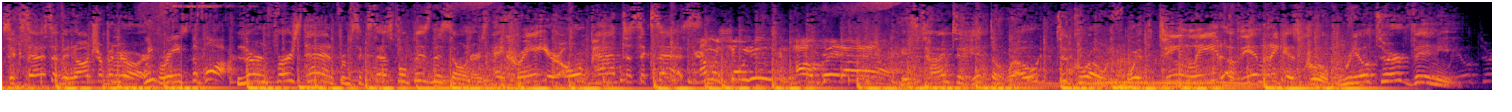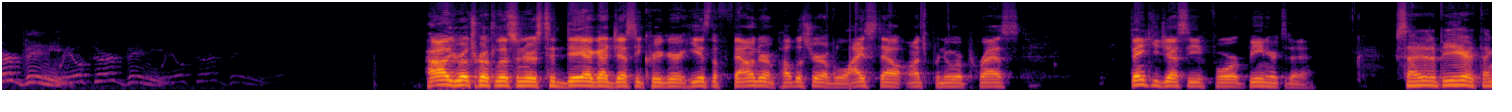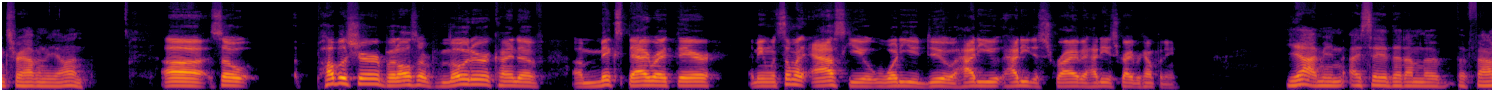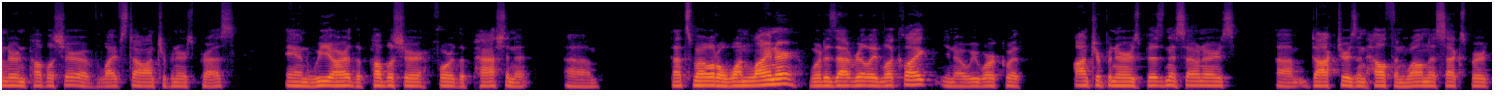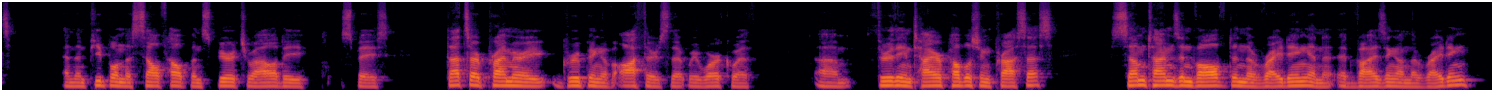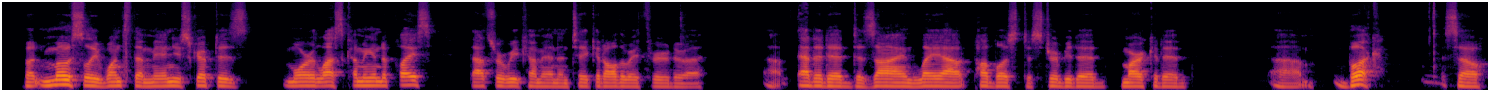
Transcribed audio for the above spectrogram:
Success of an entrepreneur. We've raised the bar. Learn firsthand from successful business owners and create your own path to success. I'm going to show you how great I am. It's time to hit the road to growth with team lead of the Enriquez Group, Realtor Vinny. Hi, you Road to Growth listeners. Today I got Jesse Krieger. He is the founder and publisher of Lifestyle Entrepreneur Press. Thank you, Jesse, for being here today. Excited to be here. Thanks for having me on. Uh, so publisher, but also a promoter, kind of a mixed bag right there. I mean, when someone asks you, what do you do? How do you how do you describe it? How do you describe your company? Yeah, I mean, I say that I'm the the founder and publisher of Lifestyle Entrepreneurs Press and we are the publisher for the passionate. Um, that's my little one liner. What does that really look like? You know, we work with entrepreneurs, business owners, um, doctors, and health and wellness experts, and then people in the self help and spirituality space. That's our primary grouping of authors that we work with um, through the entire publishing process, sometimes involved in the writing and advising on the writing, but mostly once the manuscript is more or less coming into place, that's where we come in and take it all the way through to a uh, edited, designed, layout, published, distributed, marketed um, book. So,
